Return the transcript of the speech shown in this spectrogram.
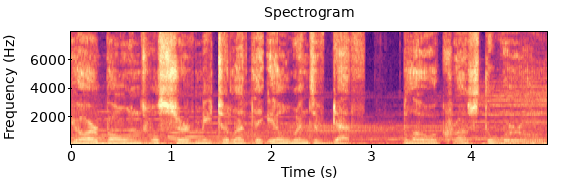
Your bones will serve me to let the ill winds of death blow across the world.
